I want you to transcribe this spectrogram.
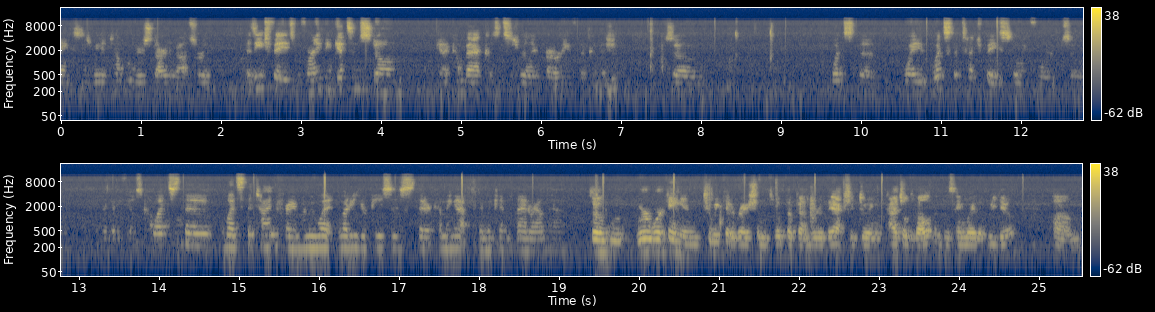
angst is we had talked when we started about sort of, as each phase, before anything gets in stone, can it come back, because this is really a priority of the commission. So what's the way, what's the touch base going forward, so everybody? What's the, what's the time frame? I mean, what, what are your pieces that are coming up? Then we can plan around that. So we're working in two-week iterations with the vendor. They're actually doing agile development the same way that we do. Um,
